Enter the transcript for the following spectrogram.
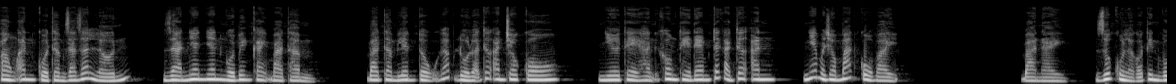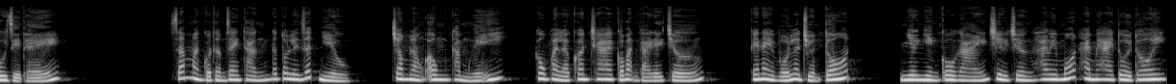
Phòng ăn của thầm gia rất lớn Gián nhân nhân ngồi bên cạnh bà thầm Bà thầm liên tục gắp đồ loại thức ăn cho cô, Như thể hận không thể đem tất cả thức ăn Nhét vào trong bát cô vậy. Bà này giúp cô là có tin vui gì thế? Giáp mặt của thầm danh thắng đã tốt lên rất nhiều. Trong lòng ông thầm nghĩ, Không phải là con trai có bạn gái đấy chớ Cái này vốn là chuyện tốt, Nhưng nhìn cô gái chiều chừng 21-22 tuổi thôi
